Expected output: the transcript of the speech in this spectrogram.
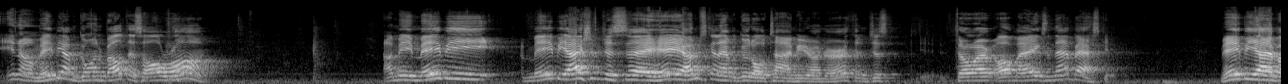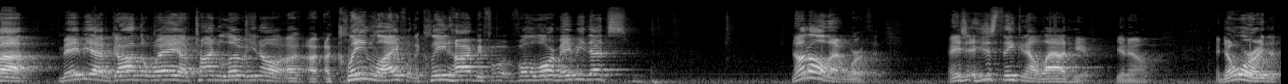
you know, maybe I'm going about this all wrong. I mean, maybe, maybe I should just say, hey, I'm just going to have a good old time here on earth and just throw all my eggs in that basket. Maybe I've, uh, maybe I've gone the way of trying to live, you know, a, a clean life with a clean heart before, before, the Lord. Maybe that's not all that worth it. And he's, he's just thinking out loud here, you know. And don't worry, the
